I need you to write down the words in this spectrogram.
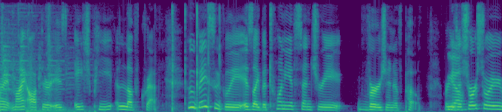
Right, my author is H.P. Lovecraft, who basically is like the 20th century version of Poe, where he's Yeah. a short story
